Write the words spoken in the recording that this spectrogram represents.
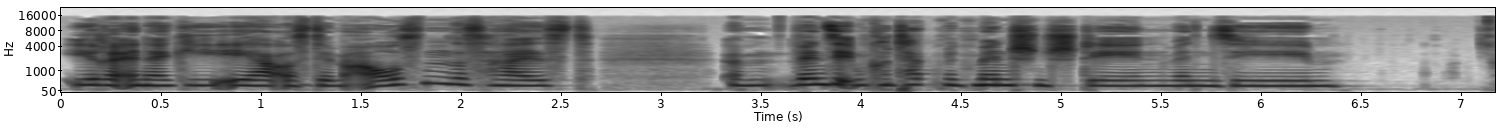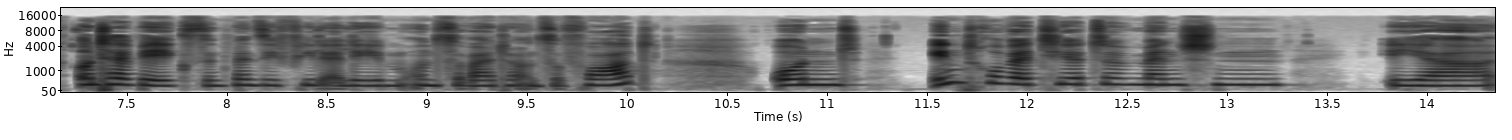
ihre Energie eher aus dem Außen. Das heißt, wenn sie im Kontakt mit Menschen stehen, wenn sie unterwegs sind, wenn sie viel erleben und so weiter und so fort. Und introvertierte Menschen eher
